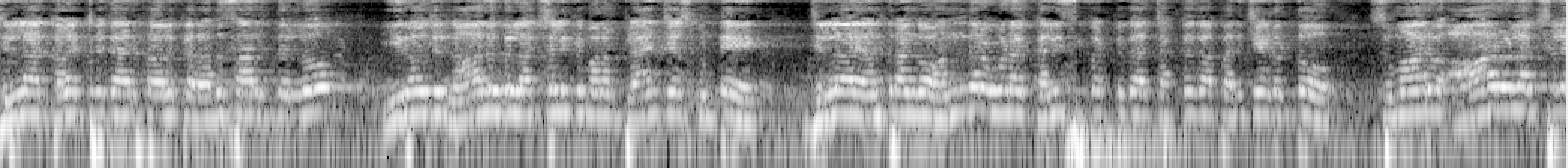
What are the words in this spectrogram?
జిల్లా కలెక్టర్ గారి తాలూకా రథసారథ్యంలో ఈ రోజు నాలుగు లక్షలకి మనం ప్లాన్ చేసుకుంటే జిల్లా యంత్రాంగం అందరూ కూడా కలిసికట్టుగా చక్కగా పనిచేయడంతో సుమారు ఆరు లక్షల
